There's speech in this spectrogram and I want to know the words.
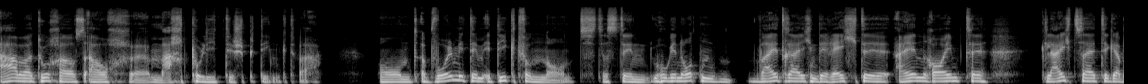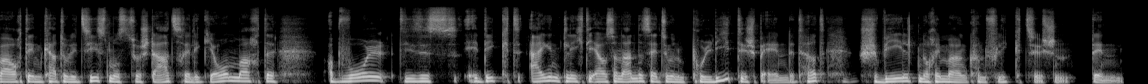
aber durchaus auch äh, machtpolitisch bedingt war. Und obwohl mit dem Edikt von Nantes, das den Hugenotten weitreichende Rechte einräumte, gleichzeitig aber auch den Katholizismus zur Staatsreligion machte, obwohl dieses Edikt eigentlich die Auseinandersetzungen politisch beendet hat, schwelt noch immer ein Konflikt zwischen den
